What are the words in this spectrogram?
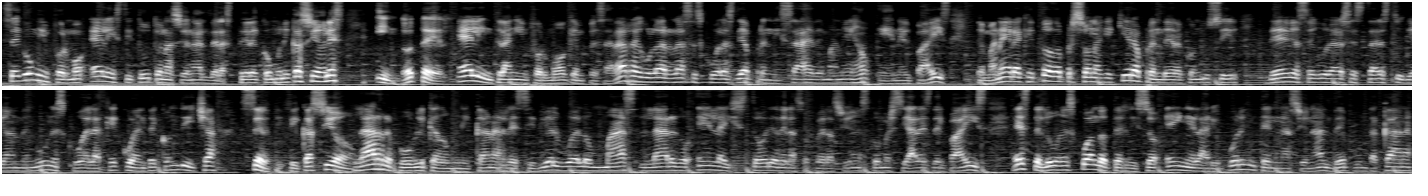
según informó el Instituto Nacional de las Telecomunicaciones, Indotel. El Intran informó que empezará a regular las escuelas de aprendizaje de manejo en el país, de manera que toda persona que quiera aprender a conducir debe asegurarse estar estudiando en una escuela que cuente con dicha certificación. La República Dominicana recibió el vuelo más largo en la historia de las operaciones comerciales del país este lunes cuando aterrizó en el Aeropuerto Internacional de Punta Cana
